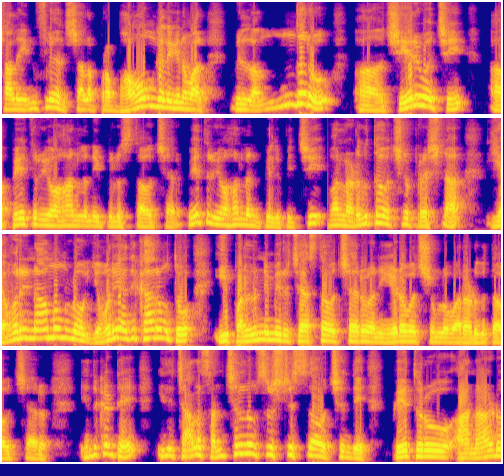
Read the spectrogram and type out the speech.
చాలా ఇన్ఫ్లుయెన్స్ చాలా ప్రభావం కలిగిన వాళ్ళు వీళ్ళందరూ ఆ, చేరి వచ్చి ఆ పేతురు యోహాన్లని పిలుస్తూ వచ్చారు. పేతురు యోహాన్లను పిలిపించి వాళ్ళు అడుగుతా వచ్చిన ప్రశ్న ఎవరి నామంలో ఎవరి అధికారంతో ఈ పనులన్నీ మీరు చేస్తా వచ్చారు అని ఏడవ వచనంలో వారు అడుగుతా వచ్చారు. ఎందుకంటే ఇది చాలా సంచలనం సృష్టిస్తూ వచ్చింది. పేతురు ఆనాడు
